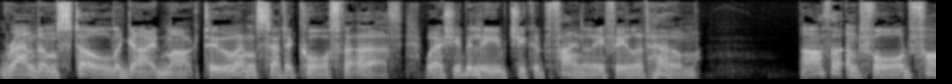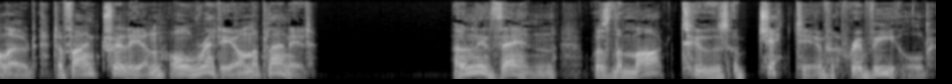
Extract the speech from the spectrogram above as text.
Random stole the Guide Mark II and set a course for Earth, where she believed she could finally feel at home. Arthur and Ford followed to find Trillian already on the planet. Only then was the Mark II's objective revealed.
